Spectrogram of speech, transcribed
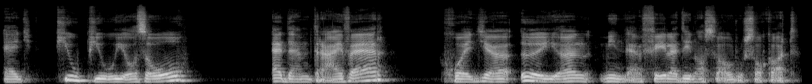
egy piu Adam Driver, hogy öljön mindenféle dinoszauruszokat.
